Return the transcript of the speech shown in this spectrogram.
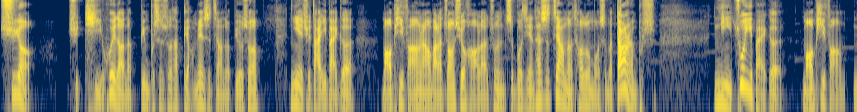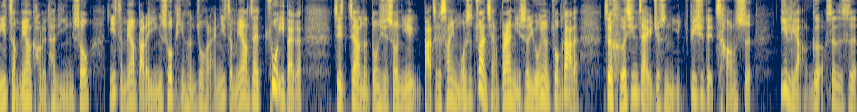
需要。去体会到的，并不是说它表面是这样做。比如说，你也去搭一百个毛坯房，然后把它装修好了，做成直播间，它是这样的操作模式吗？当然不是。你做一百个毛坯房，你怎么样考虑它的营收？你怎么样把它营收平衡做回来？你怎么样在做一百个这这样的东西的时候，你把这个商业模式赚起来？不然你是永远做不大的。这核心在于，就是你必须得尝试一两个，甚至是。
